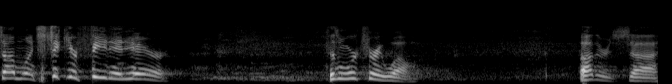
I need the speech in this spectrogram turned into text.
someone, Stick your feet in here. It doesn't work very well. Others uh,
